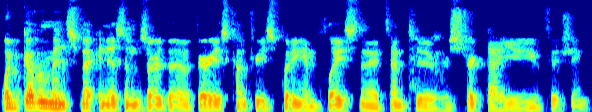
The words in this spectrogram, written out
What government's mechanisms are the various countries putting in place in an attempt to restrict IUU fishing?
